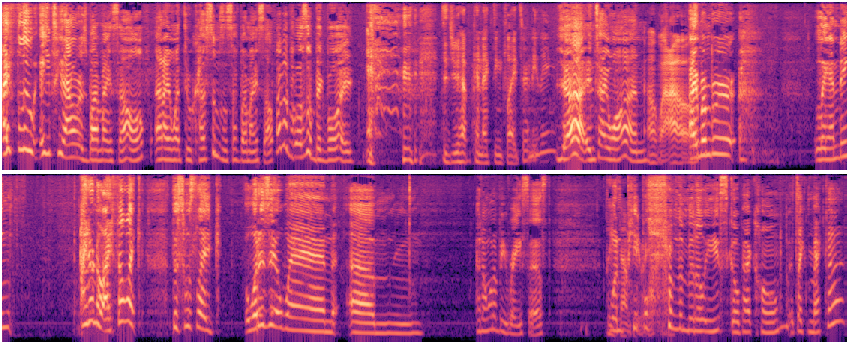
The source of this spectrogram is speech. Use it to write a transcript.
I flew 18 hours by myself, and I went through customs and stuff by myself. I'm a, I was a big boy. Did you have connecting flights or anything? Yeah, in Taiwan. Oh, wow. I remember landing. I don't know. I felt like this was like, what is it when, um, I don't want to be racist. Please when people racist. from the Middle East go back home, it's like Mecca.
